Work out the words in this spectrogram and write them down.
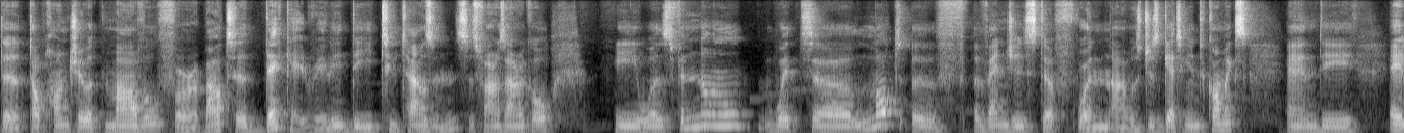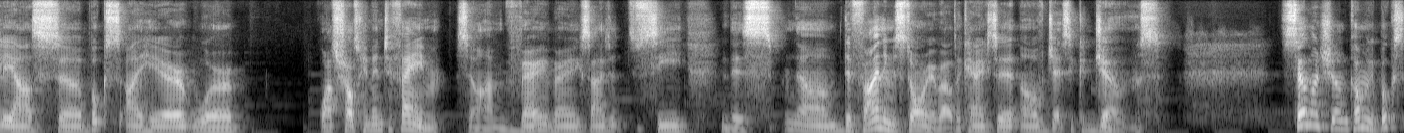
the top honcho at Marvel for about a decade really, the 2000s as far as I recall. He was phenomenal with a lot of Avengers stuff when I was just getting into comics, and the Alias uh, books I hear were what shot him into fame. So I'm very, very excited to see this um, defining story about the character of Jessica Jones. So much on comic books,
